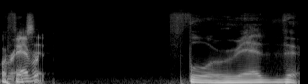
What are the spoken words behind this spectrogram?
or Forever? fix it forever.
